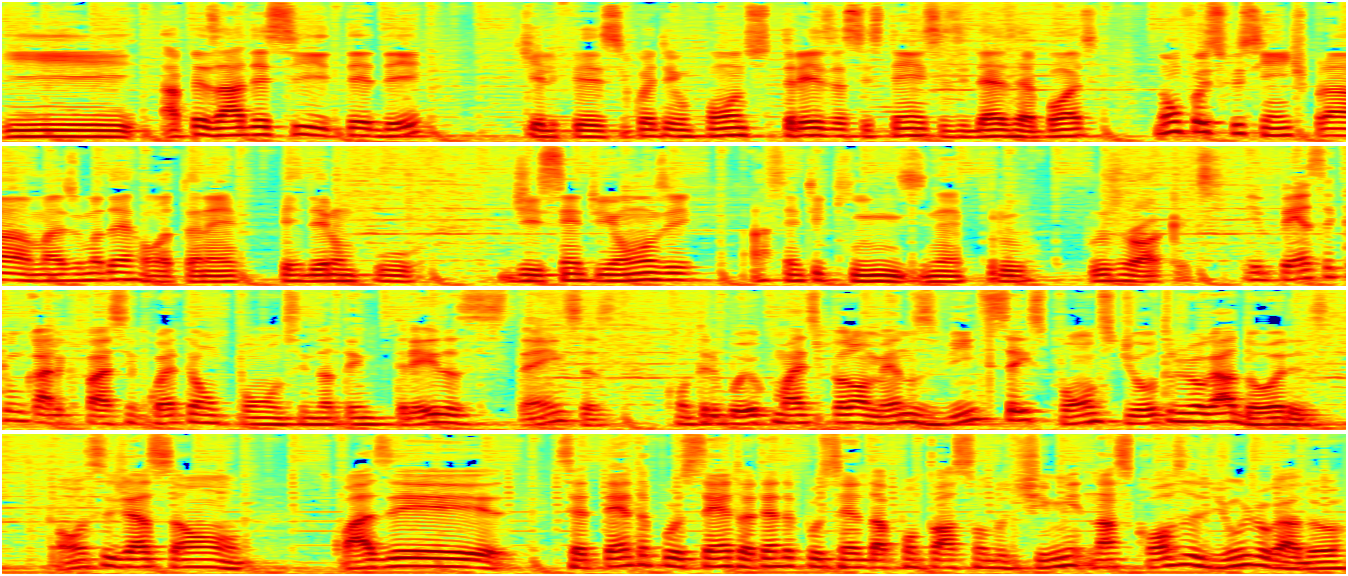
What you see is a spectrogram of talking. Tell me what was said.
E apesar desse TD, que ele fez 51 pontos, 13 assistências e 10 rebotes, não foi suficiente para mais uma derrota, né? Perderam por de 111 a 115, né, pro, pros Rockets. E pensa que um cara que faz 51 pontos e ainda tem 3 assistências, contribuiu com mais pelo menos 26 pontos de outros jogadores. Então esses já são quase 70%, 80% da pontuação do time nas costas de um jogador.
